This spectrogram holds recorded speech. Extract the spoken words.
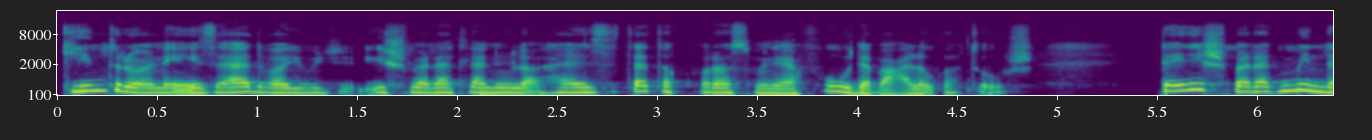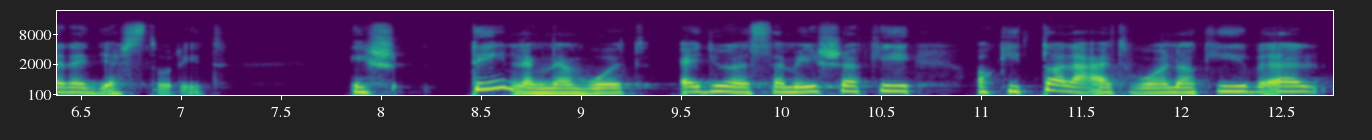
kintről nézed, vagy úgy ismeretlenül a helyzetet, akkor azt mondja, fú, de válogatós. De én ismerek minden egyes sztorit. És tényleg nem volt egy olyan személy, aki, aki talált volna, akivel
